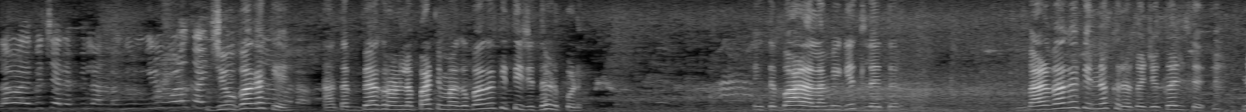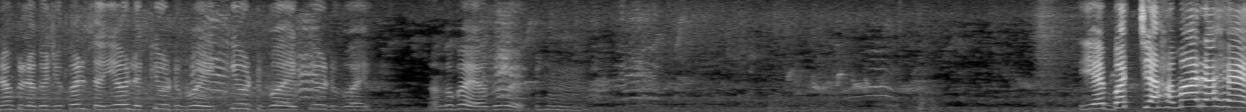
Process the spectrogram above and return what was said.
सगळ्या बिचाऱ्या पिलांना घेऊन गेली ओळखायची जीव बघा की. आता बॅकग्राऊंडला पाठीमाग बघा की तिची धडपड. इथं बाळाला मी घेतलंय तर. बाळ बघा की नखरं कसे कळतं नखरं कसे कळतं एवढं cute boy cute boy cute boy अगं बाय अगं बाय ये बच्चा हमारा है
